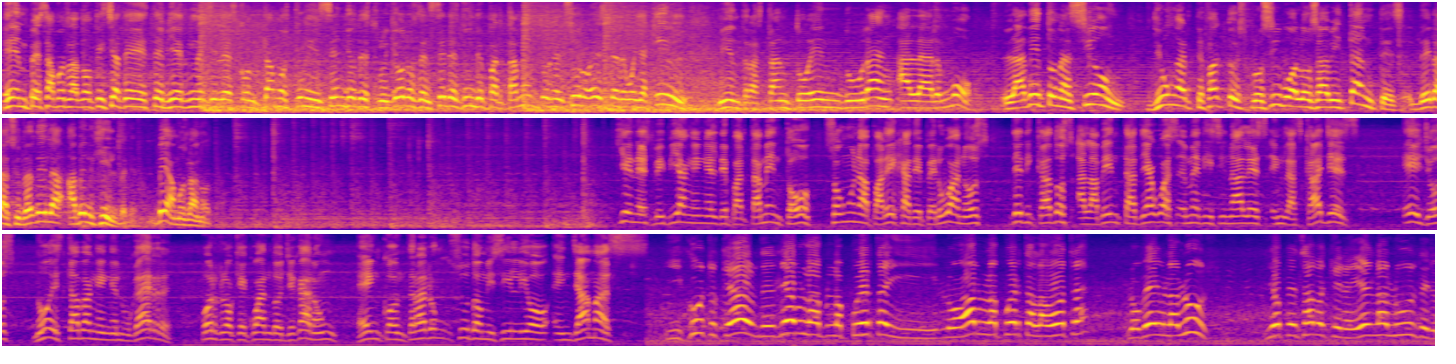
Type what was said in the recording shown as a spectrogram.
Empezamos las noticias de este viernes y les contamos que un incendio destruyó los enseres de un departamento en el suroeste de Guayaquil. Mientras tanto, en Durán alarmó la detonación de un artefacto explosivo a los habitantes de la ciudadela Abel Gilbert. Veamos la nota. Quienes vivían en el departamento son una pareja de peruanos dedicados a la venta de aguas medicinales en las calles. Ellos no estaban en el lugar, por lo que cuando llegaron encontraron su domicilio en llamas. Y justo que le abro la, puerta y lo abro la puerta a la otra, lo veo la luz. Yo pensaba que es la luz, del,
